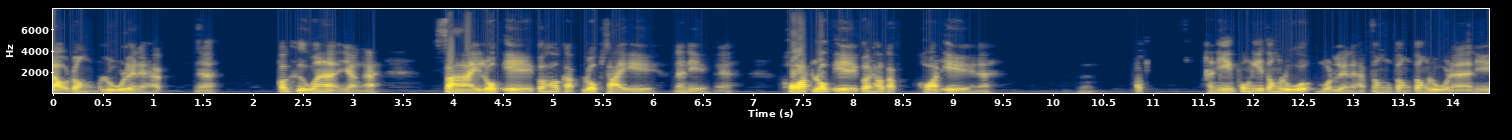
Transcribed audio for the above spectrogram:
เราต้องรู้เลยนะครับนะก็คือว่าอย่างอะไซน์ลบ a ก็เท่ากับลบไซน์ a นั่นเองนะคอสลบ a ก็เท่ากับ คอส a นะอันนี้พวกนี้ต้องรู้หมดเลยนะครับ ต้องต้องต้องรู้นะ อันนี้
